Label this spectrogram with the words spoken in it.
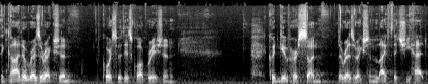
the God of resurrection, of course, with his cooperation, could give her son the resurrection life that she had.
